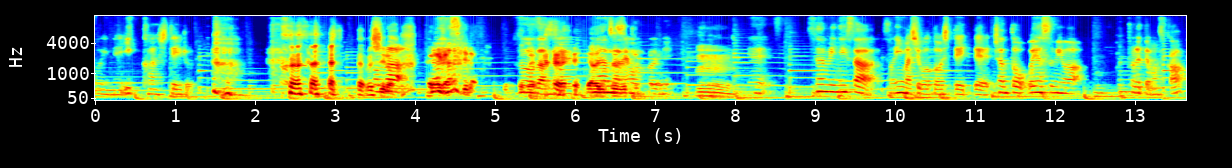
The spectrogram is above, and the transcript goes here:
ごいね。一貫している。むしろそんな。これが好きだそうだね。やりなんだね本当に、うん。ね、ちなみにさその今仕事をしていてちゃんとお休みは取れてますか？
